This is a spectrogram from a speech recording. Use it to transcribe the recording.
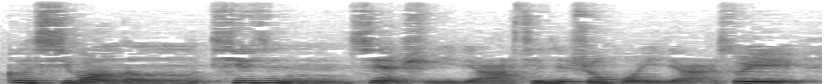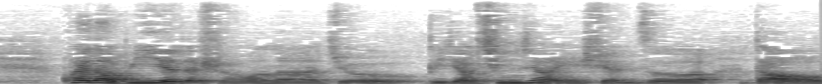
更希望能贴近现实一点儿，贴近生活一点儿。所以快到毕业的时候呢，就比较倾向于选择到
